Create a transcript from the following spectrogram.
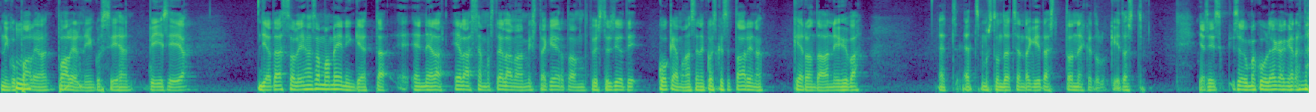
niinku hmm. paljon, paljon niinku siihen biisiin. Ja, ja tässä oli ihan sama meininki, että en elä, elä semmoista elämää, mistä kertoo, mutta pystyn silti kokemaan sen, koska se tarina kerronta on niin hyvä. Että et musta tuntuu, että sen takia tästä on ehkä tullut kiitosta. Ja siis se, kun mä kuulin ekan kerran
